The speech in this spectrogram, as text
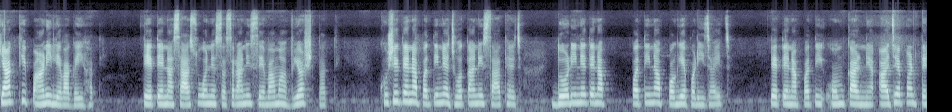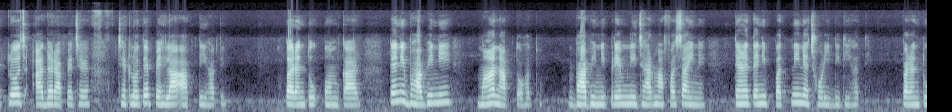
ક્યાંકથી પાણી લેવા ગઈ હતી. તે તેના સાસુ અને સસરાની સેવામાં વ્યસ્ત હતી. ખુશી તેના પતિને જોતાની સાથે જ દોડીને તેના પતિના પગે પડી જાય છે. તે તેના પતિ ઓમકારને આજે પણ તેટલો જ આદર આપે છે જેટલો તે પહેલાં આપતી હતી. પરંતુ ઓમકાર તેની ભાભીની માન આપતો હતો. ભાભીની પ્રેમની જારમાં ફસાઈને તેણે તેની પત્નીને છોડી દીધી હતી. પરંતુ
